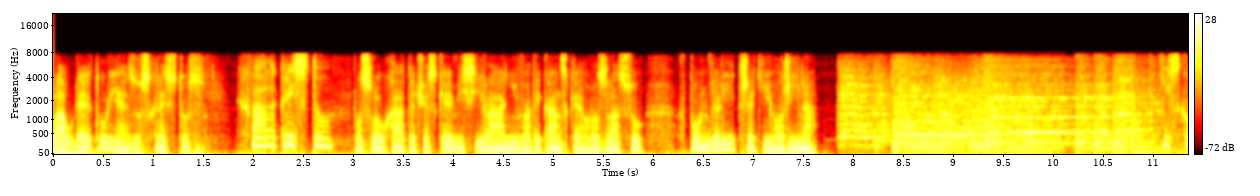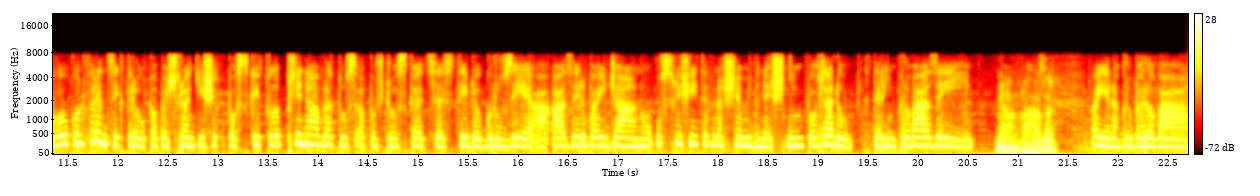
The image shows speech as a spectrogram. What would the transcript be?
Laudetur Jezus Christus. Chvála Kristu. Posloucháte české vysílání Vatikánského rozhlasu v pondělí 3. října. Tiskovou konferenci, kterou papež František poskytl při návratu z apoštolské cesty do Gruzie a Azerbajdžánu, uslyšíte v našem dnešním pořadu, kterým provázejí Milan Glázer a Jana Gruberová.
